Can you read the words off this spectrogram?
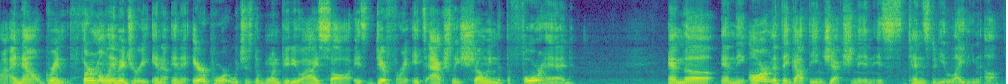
And now, granted, thermal imagery in, a, in an airport, which is the one video I saw, is different. It's actually showing that the forehead and the and the arm that they got the injection in is tends to be lighting up,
